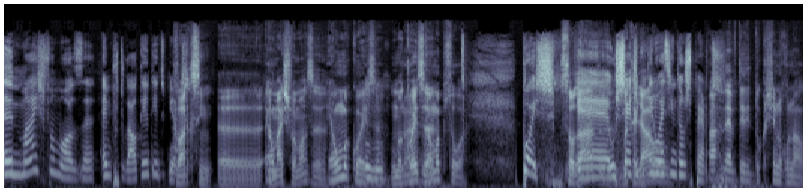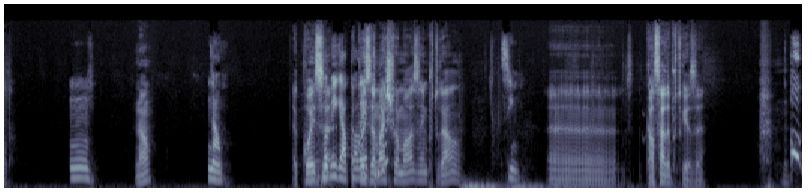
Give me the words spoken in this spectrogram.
a mais famosa em Portugal? Tentem adivinhar. Claro que sim. Uh, É a um- mais famosa? É uma coisa. Uhum. Uma não é- coisa? Não é uma pessoa. Pois, Saudade, eh, o ChatGPT não é assim tão esperto. Ah, deve ter dito do Cristiano Ronaldo. Hum, Não? não, A coisa, Miguel, a é a coisa mais famosa em Portugal? sim. Uh, calçada portuguesa. O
